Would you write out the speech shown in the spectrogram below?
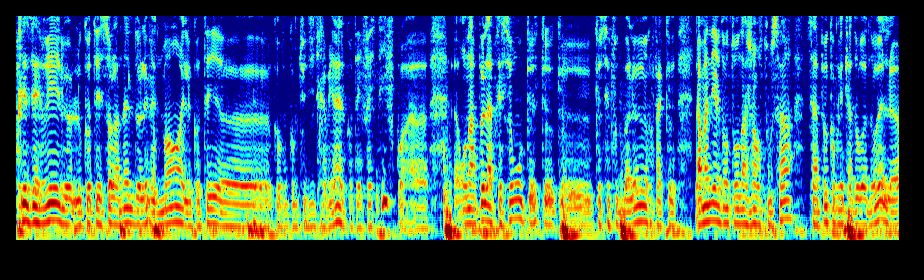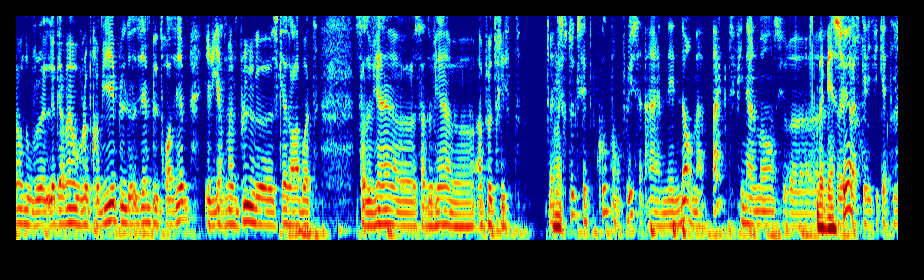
préserver le, côté solennel de l'événement et le côté, euh, comme, tu dis très bien, le côté festif. Quoi. Euh, on a un peu l'impression que, ces footballeurs, enfin que la manière dont on agence tout ça, c'est un peu comme les cadeaux à Noël. Hein. Le gamin ouvre le premier, puis le deuxième, puis le troisième, il regarde même plus euh, ce qu'il y a dans la boîte. Ça devient un peu triste. Surtout que cette coupe, en plus, a un énorme impact finalement sur, euh, bah, bien sur sûr. les places qualificatives.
